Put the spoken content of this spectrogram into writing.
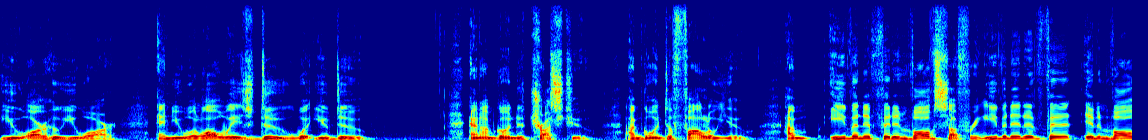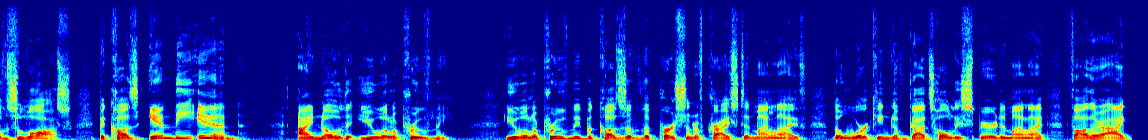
you are who you are, and you will always do what you do. And I'm going to trust you. I'm going to follow you. I'm, even if it involves suffering, even if it, it involves loss, because in the end, I know that you will approve me. You will approve me because of the person of Christ in my life, the working of God's Holy Spirit in my life. Father, I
